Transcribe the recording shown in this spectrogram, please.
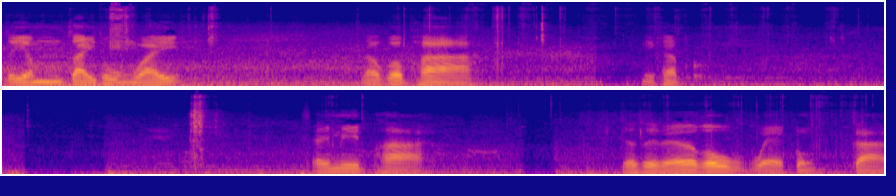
เตรียมใส่ถุงไว้ เราก็ผ่า นี่ครับ ใช้มีดผ่า แล้วเสร็จแล้วเราก็แหวกตรงกลาง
